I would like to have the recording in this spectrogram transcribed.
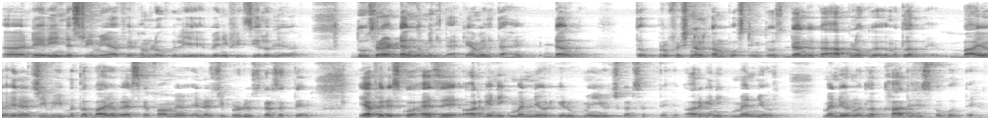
डेयरी इंडस्ट्री में या फिर हम लोग के लिए बेनिफिशियल हो जाएगा दूसरा डंग मिलता है। क्या मिलता है? डंग तो प्रोफेशनल कंपोस्टिंग तो उस डंग का आप लोग मतलब बायो एनर्जी भी मतलब बायोगैस के फॉर्म में एनर्जी प्रोड्यूस कर सकते हैं, या फिर इसको एज ए ऑर्गेनिक मैन्योर के रूप में यूज़ कर सकते हैं। ऑर्गेनिक मैन्योर मैन्योर मतलब खाद जिसको बोलते हैं।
